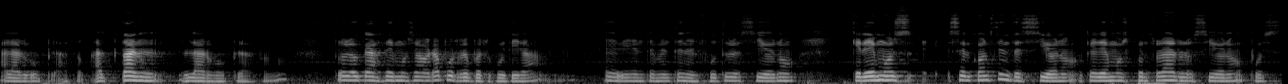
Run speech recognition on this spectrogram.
a largo plazo, a tan largo plazo. ¿no? Todo lo que hacemos ahora pues repercutirá evidentemente en el futuro, sí o no. ¿Queremos ser conscientes, sí o no? ¿Queremos controlarlo, sí o no? Pues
